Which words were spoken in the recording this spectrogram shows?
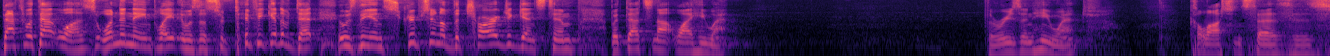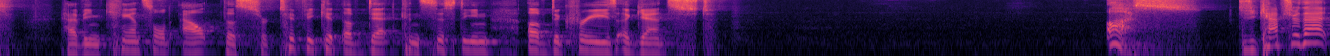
That's what that was. It wasn't a nameplate, it was a certificate of debt. It was the inscription of the charge against him, but that's not why he went. The reason he went, Colossians says, is having canceled out the certificate of debt consisting of decrees against us. Did you capture that?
